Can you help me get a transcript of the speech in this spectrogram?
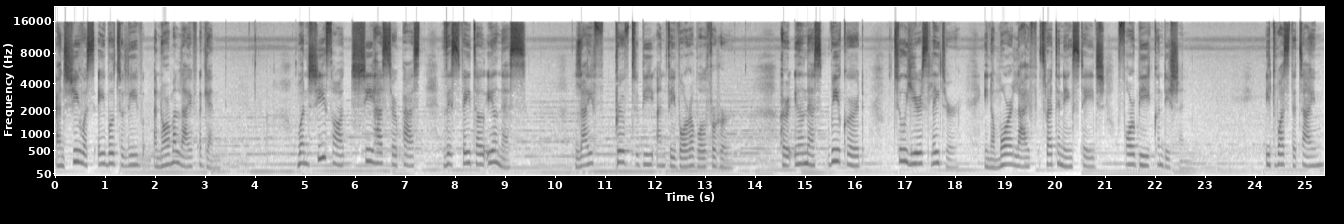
and she was able to live a normal life again. When she thought she has surpassed this fatal illness, life proved to be unfavorable for her. Her illness reoccurred two years later in a more life threatening stage 4B condition. It was the time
